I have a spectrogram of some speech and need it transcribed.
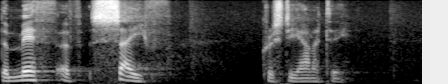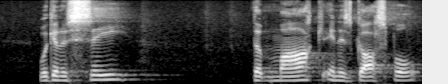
The myth of safe Christianity. We're going to see that Mark, in his gospel,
